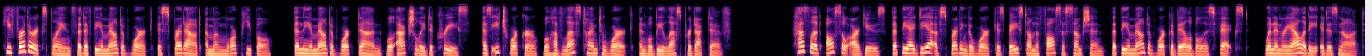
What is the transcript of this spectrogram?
He further explains that if the amount of work is spread out among more people, then the amount of work done will actually decrease, as each worker will have less time to work and will be less productive. Hazlitt also argues that the idea of spreading the work is based on the false assumption that the amount of work available is fixed, when in reality it is not.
